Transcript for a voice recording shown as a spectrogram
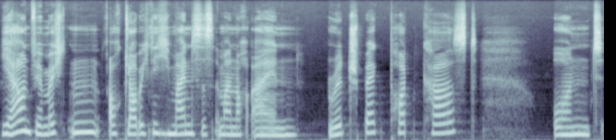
Ja, und wir möchten auch, glaube ich, nicht, ich meine, es ist immer noch ein Richback-Podcast und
